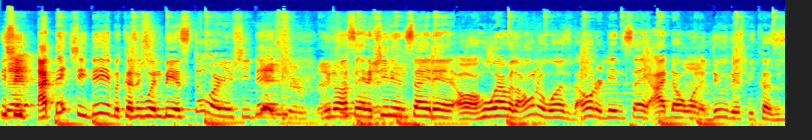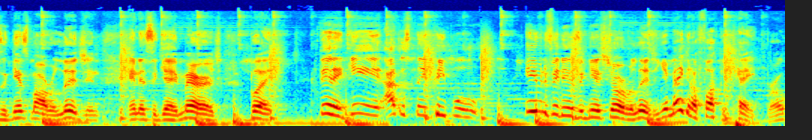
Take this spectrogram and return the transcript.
She, that- I think she did because it wouldn't be a story if she did. That's true. That's you know what I'm saying? If she didn't say that, or whoever the owner was, the owner didn't say, "I don't want to do this because it's against my religion and it's a gay marriage." But then again, I just think people, even if it is against your religion, you're making a fucking cake, bro.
